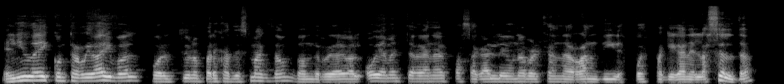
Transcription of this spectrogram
El New Day contra Revival por el título en parejas de SmackDown, donde Revival obviamente va a ganar para sacarle una uppercut a Randy después para que gane la Celta.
